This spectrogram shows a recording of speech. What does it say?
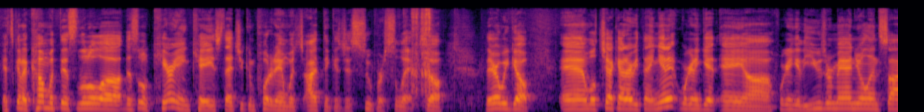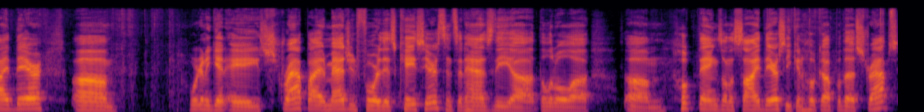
it's gonna come with this little, uh, this little carrying case that you can put it in, which I think is just super slick. So there we go and we'll check out everything in it. We're gonna get a uh, we're gonna get the user manual inside there. Um, we're gonna get a strap, I imagine, for this case here, since it has the uh, the little uh, um, hook things on the side there, so you can hook up the straps.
